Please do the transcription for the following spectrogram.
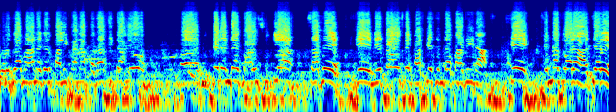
વડોદરા મહાનગરપાલિકાના પદાધિકારીઓ મુખ્ય દંડક, બાળુ શુક્લ સાથે જે નેતાઓ છે ભારતીય જનતા પાર્ટીના તે તેમના દ્વારા અત્યારે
